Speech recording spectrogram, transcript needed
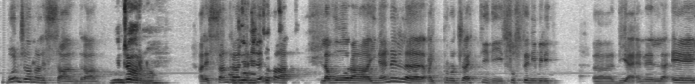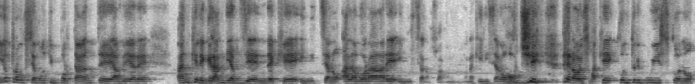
Buongiorno Alessandra. Buongiorno. Alessandra Buongiorno di Genova lavora in Enel ai progetti di sostenibilità eh, di Enel e io trovo che sia molto importante avere anche le grandi aziende che iniziano a lavorare, iniziano, non è che iniziano oggi, però insomma che contribuiscono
